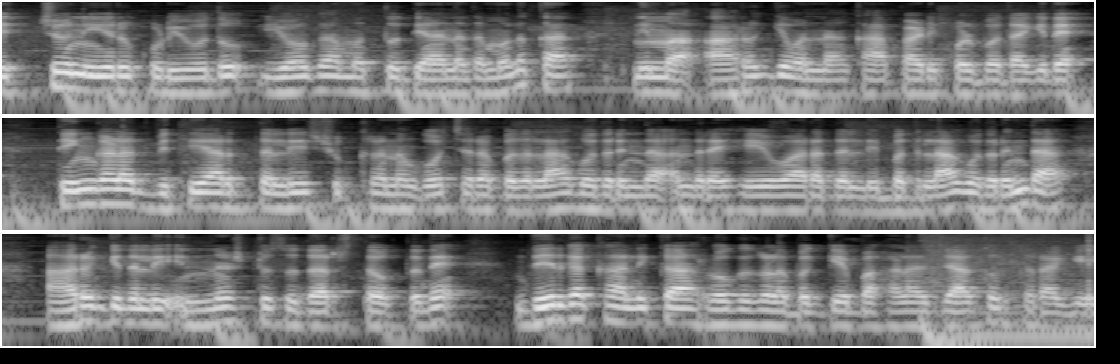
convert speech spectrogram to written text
ಹೆಚ್ಚು ನೀರು ಕುಡಿಯುವುದು, ಯೋಗ ಮತ್ತು ಧ್ಯಾನದ ಮೂಲಕ ನಿಮ್ಮ ಆರೋಗ್ಯವನ್ನು ಕಾಪಾಡಿಕೊಳ್ಬೋದಾಗಿದೆ. ತಿಂಗಳ ದ್ವಿತೀಯಾರ್ಧದಲ್ಲಿ ಶುಕ್ರನ ಗೋಚರ ಬದಲಾಗೋದರಿಂದ, ಅಂದರೆ ಈ ವಾರದಲ್ಲಿ ಬದಲಾಗೋದರಿಂದ ಆರೋಗ್ಯದಲ್ಲಿ ಇನ್ನಷ್ಟು ಸುಧಾರಿಸ್ತಾ ಹೋಗ್ತದೆ. ದೀರ್ಘಕಾಲಿಕ ರೋಗಗಳ ಬಗ್ಗೆ ಬಹಳ ಜಾಗರೂಕರಾಗಿ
